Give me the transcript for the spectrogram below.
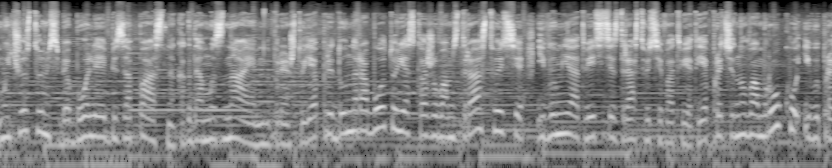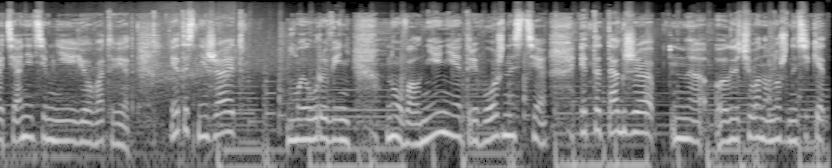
Мы чувствуем чувствуем себя более безопасно, когда мы знаем, например, что я приду на работу, я скажу вам «здравствуйте», и вы мне ответите «здравствуйте» в ответ. Я протяну вам руку, и вы протянете мне ее в ответ. Это снижает мой уровень ну, волнения, тревожности. Это также для чего нам нужен этикет.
